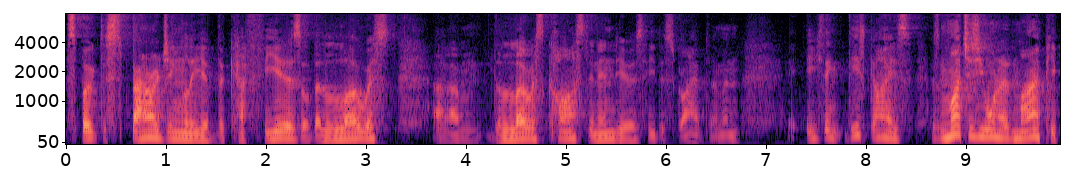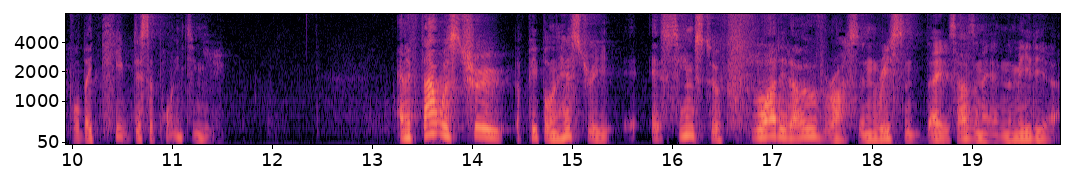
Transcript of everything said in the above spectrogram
spoke disparagingly of the Kafirs or the lowest, um, the lowest caste in India as he described them. And you think these guys, as much as you want to admire people, they keep disappointing you. And if that was true of people in history, it seems to have flooded over us in recent days, hasn't it, in the media?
